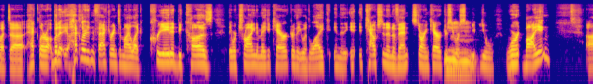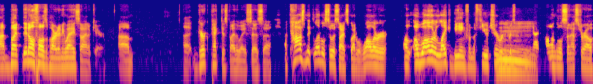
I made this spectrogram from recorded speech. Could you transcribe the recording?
But uh, Heckler, but uh, Heckler didn't factor into my like created because they were trying to make a character that you would like in the it, it couched in an event starring characters you were Mm. you, you weren't buying. Uh, but it all falls apart anyway, so I don't care. Um, uh, Girk Pectus, by the way, says uh, a cosmic level Suicide Squad where Waller, a, a Waller like being from the future, recruits Mm. Mongul Sinestro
